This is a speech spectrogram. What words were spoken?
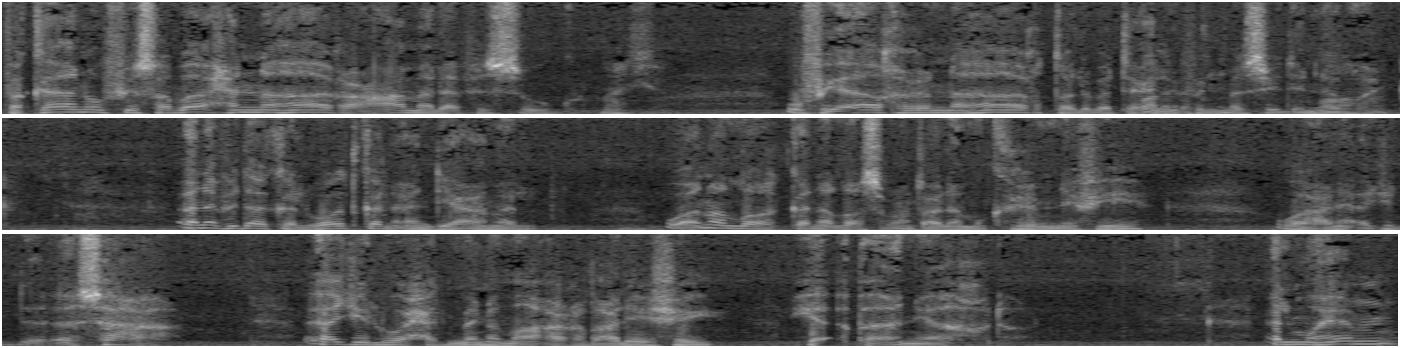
فكانوا في صباح النهار عمل في السوق. وفي آخر النهار طلبة علم في المسجد النبوي. أنا في ذاك الوقت كان عندي عمل وأنا الله كان الله سبحانه وتعالى مكرمني فيه وأنا أجد سعه أجي الواحد منهم أعرض عليه شيء يأبى أن يأخذه. المهم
